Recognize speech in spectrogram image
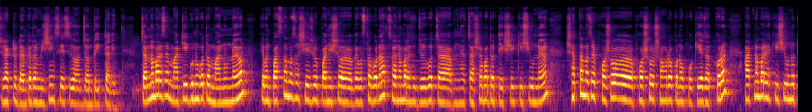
ট্রাক্টর, ধান কাটার মেশিন, সেচ যন্ত্র ইত্যাদি। চার নম্বর আছে মাটি গুণগত মান উন্নয়ন এবং পাঁচ নম্বর আছে শেষ ও পানি ব্যবস্থাপনা। ছয় নম্বর আছে জৈব চাষাবাদ ও টেকসই কৃষি উন্নয়ন। সাত নম্বর আছে ফসল ফসল সংরক্ষণ ও প্রক্রিয়াজাতকরণ। আট নম্বর আছে কৃষি উন্নত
